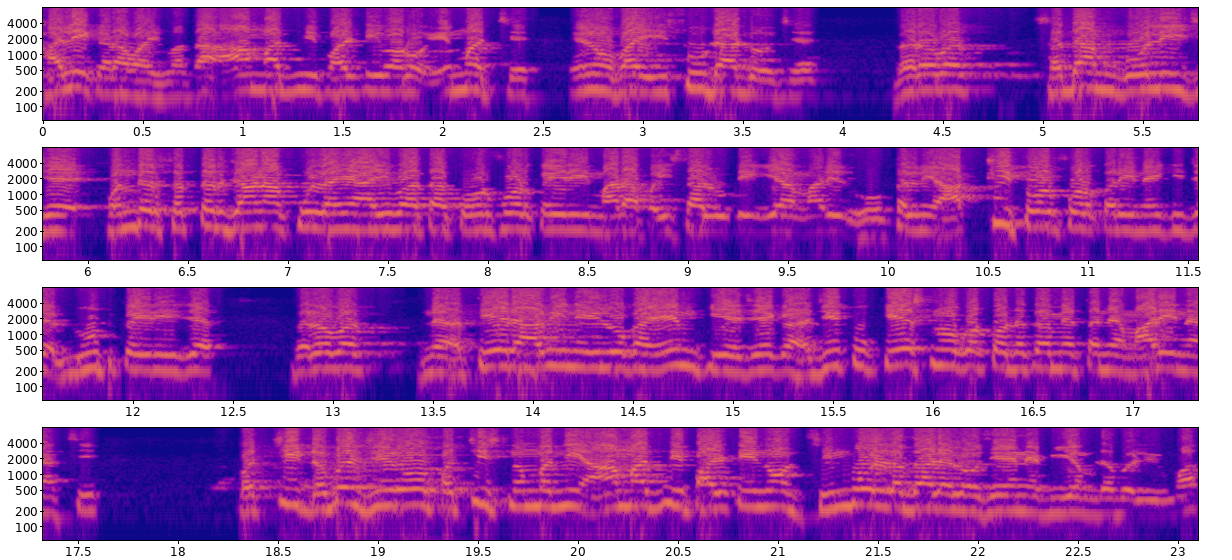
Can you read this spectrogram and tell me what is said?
ખાલી કરાવવા આવ્યા હતા. આમ આદમી પાર્ટી વાળો એમ જ છે. એનો ભાઈ ઈસુ ડાડો છે. બરોબર? સદામ ગોલી છે. પંદર સત્તર જણા કુલ અહીંયા આવ્યા હતા તોડફોડ કરી. મારા પૈસા લૂંટી ગયા. મારી હોટલની આખી તોડફોડ કરી નાખી છે. લૂંટ કરી છે. બરોબર? ને અત્યારે આવીને એ લોકો એમ કહે છે કે હજી તું કેસ નો કરતો ને મેં તને મારી નાખી પચીસ ડબલ જીરો પચીસ નંબરની આમ આદમી પાર્ટીનો સિમ્બોલ લગાડેલો છે એને બીએમડબલ્યુમાં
